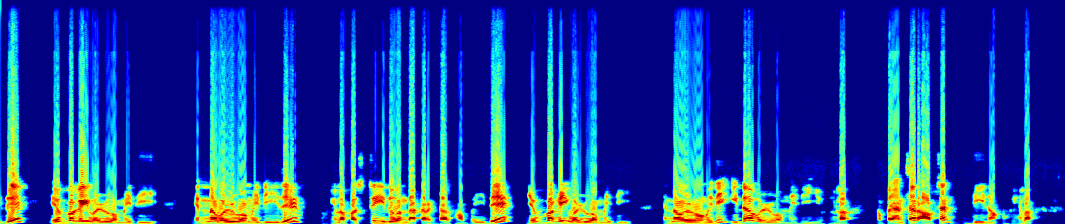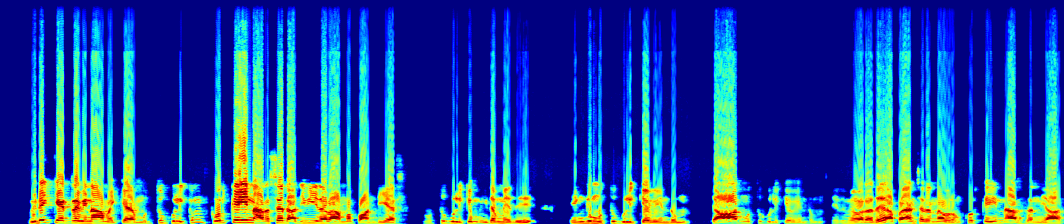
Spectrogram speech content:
இது எவ்வகை வழுவமைதி? என்ன வழுவமைதி இது? ஓகேங்களா? ஃபர்ஸ்ட் இது வந்தா கரெக்டா இருக்கும். அப்ப இது எவ்வகை வழுவமைதி என்ன வழுவமைதி இட வழுவமைதி ஓகேங்களா? அப்ப ஆன்சர் ஆப்ஷன் டி தான் ஓகேங்களா? விடைக்கேற்ற வினா அமைக்க முத்துக்குளிக்கும் கொற்கையின் அரசர் அதிவீரராம பாண்டியர். முத்துக்குளிக்கும் இடம் எது? எங்கு முத்துக்குளிக்க வேண்டும்? யார் முத்துக்குளிக்க வேண்டும்? எதுவுமே வராது. அப்ப ஆன்சர் என்ன வரும்? கொற்கையின் அரசன் யார்?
